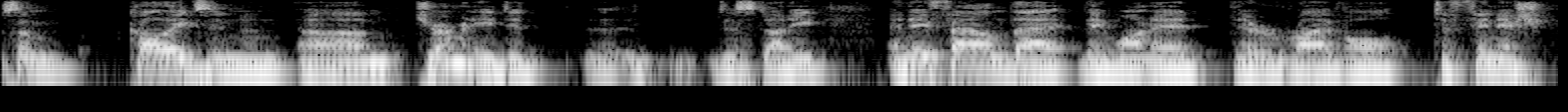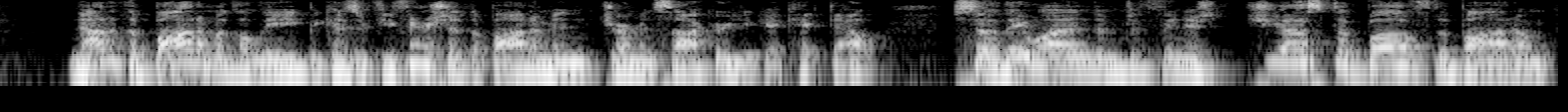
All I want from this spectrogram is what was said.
some colleagues in um, Germany did Uh, this study, and they found that they wanted their rival to finish not at the bottom of the league because if you finish at the bottom in German soccer, you get kicked out. So they wanted them to finish just above the bottom,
